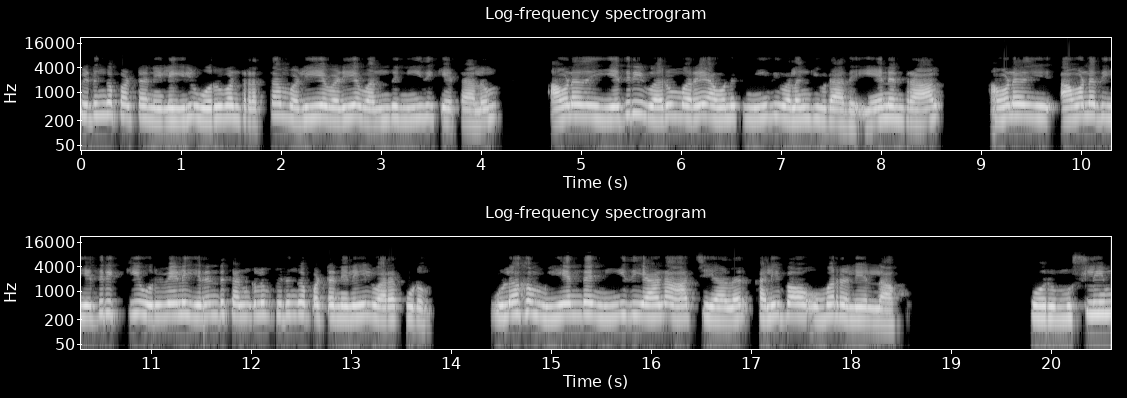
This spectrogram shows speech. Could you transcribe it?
பிடுங்கப்பட்ட நிலையில் ஒருவன் இரத்தம் வழிய வழிய வந்து நீதி கேட்டாலும் அவனது எதிரி வரும் வரை அவனுக்கு நீதி வழங்கிவிடாதே. ஏனென்றால் அவனது அவனது எதிரிக்கு ஒருவேளை இரண்டு கண்களும் பிடுங்கப்பட்ட நிலையில் வரக்கூடும். உலகம் வியந்த நீதியான ஆட்சியாளர் கலீபா உமர் ரலியல்லாஹு ஒரு முஸ்லிம்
